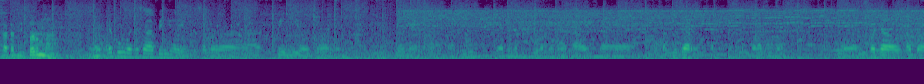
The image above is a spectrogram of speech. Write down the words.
katabi forma. Ano po masasabi nyo ngayon sa mga opinion o mga activist kaya pinagkira ng mga tao sa daw tama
